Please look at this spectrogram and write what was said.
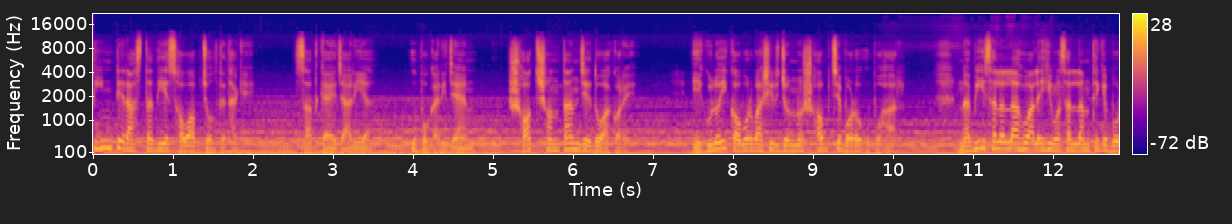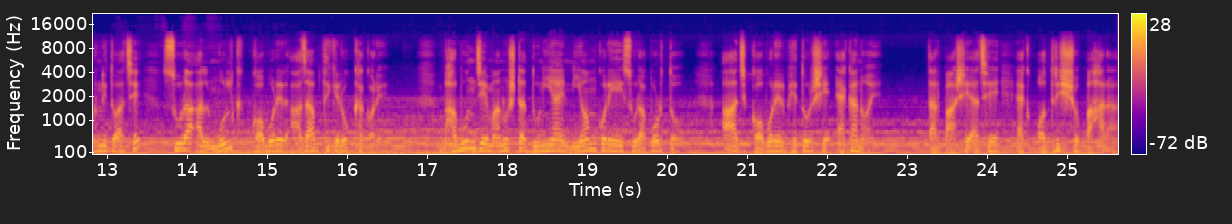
তিনটে রাস্তা দিয়ে সওয়াব চলতে থাকে। সাদকায়ে জারিয়া, উপকারী জ্যান সৎ সন্তান যে দোয়া করে, এগুলোই কবরবাসীর জন্য সবচেয়ে বড় উপহার। নবী সাল্লাল্লাহু আলহি ওয়াসাল্লাম থেকে বর্ণিত আছে, সুরা আল মুল্ক কবরের আজাব থেকে রক্ষা করে। ভাবুন যে মানুষটা দুনিয়ায় নিয়ম করে এই সুরা পড়ত। আজ কবরের ভেতর সে একা নয়। তার পাশে আছে এক অদৃশ্য পাহারা,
